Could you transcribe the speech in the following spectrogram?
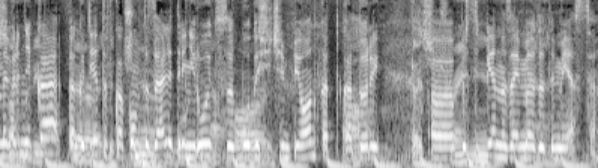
наверняка где-то в каком-то зале тренируется будущий чемпион, ко- который постепенно займет это место.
